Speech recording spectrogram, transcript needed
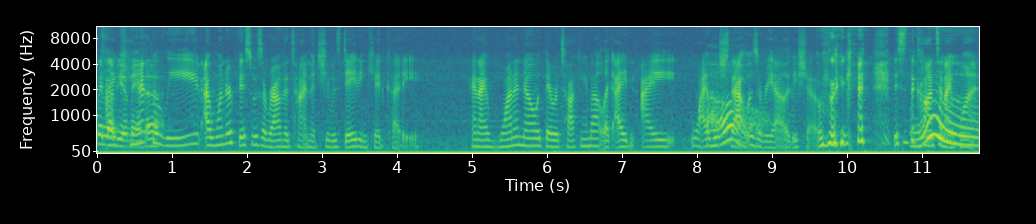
We love I you, can't believe. I wonder if this was around the time that she was dating Kid Cudi, and I want to know what they were talking about. Like I, I, well, I wish that was a Oh. reality show. like this is the content I want.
